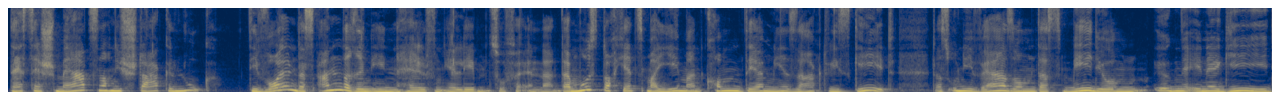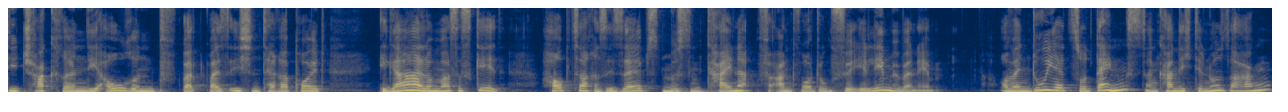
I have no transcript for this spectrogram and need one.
da ist der Schmerz noch nicht stark genug. Die wollen, dass anderen ihnen helfen, ihr Leben zu verändern. Da muss doch jetzt mal jemand kommen, der mir sagt, wie es geht. Das Universum, das Medium, irgendeine Energie, die Chakren, die Auren, was weiß ich, ein Therapeut. Egal, um was es geht. Hauptsache, sie selbst müssen keine Verantwortung für ihr Leben übernehmen. Und wenn du jetzt so denkst, dann kann ich dir nur sagen,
